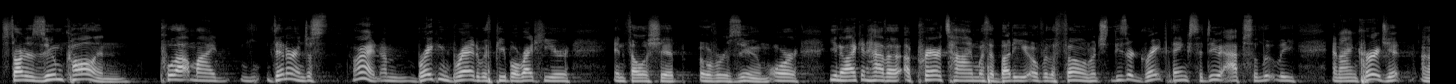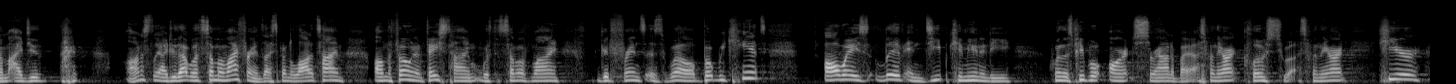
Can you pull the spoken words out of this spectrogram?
start a Zoom call and pull out my dinner and just, all right, I'm breaking bread with people right here in fellowship over Zoom. Or, you know, I can have a, a, prayer time with a buddy over the phone, which these are great things to do, absolutely. And I encourage it. Um, I do, honestly, I do that with some of my friends. I spend a lot of time on the phone and FaceTime with some of my good friends as well. But we can't always live in deep community when those people aren't surrounded by us, when they aren't close to us, when they aren't here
